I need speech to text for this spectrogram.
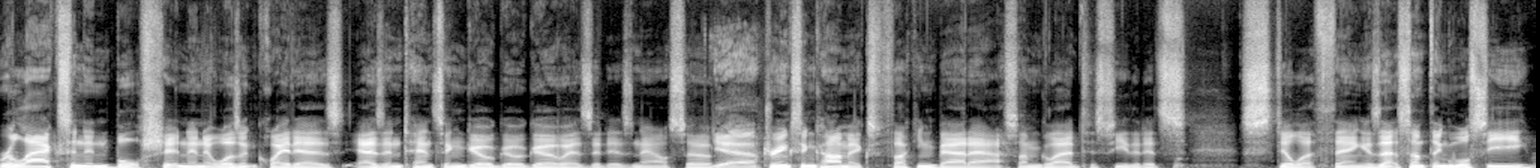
relaxing and bullshitting and it wasn't quite as as intense and go go go as it is now. So Yeah. drinks and comics fucking badass. I'm glad to see that it's still a thing. Is that something we'll see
